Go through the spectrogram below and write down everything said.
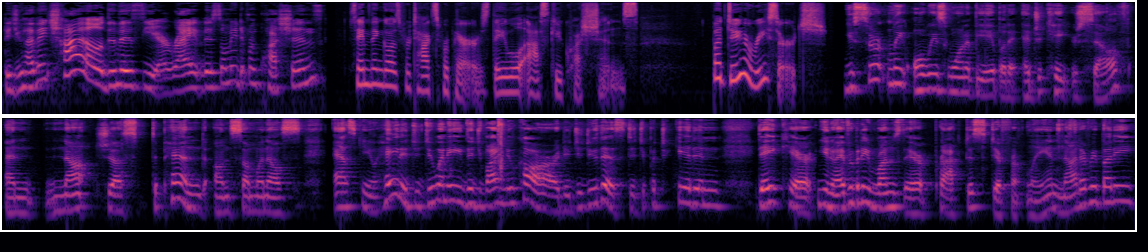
Did you have a child this year, right? There's so many different questions. Same thing goes for tax preparers. They will ask you questions. But do your research. You certainly always want to be able to educate yourself and not just depend on someone else asking you, hey, did you do any, did you buy a new car? Did you do this? Did you put your kid in daycare? You know, everybody runs their practice differently and not everybody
